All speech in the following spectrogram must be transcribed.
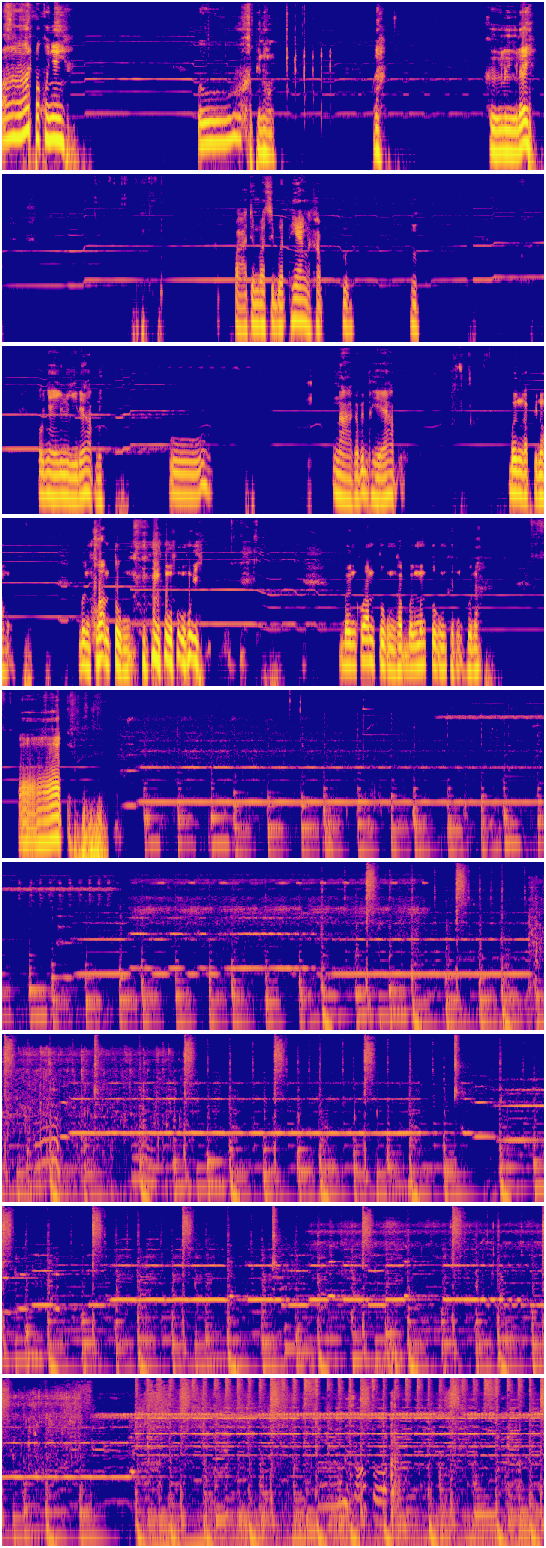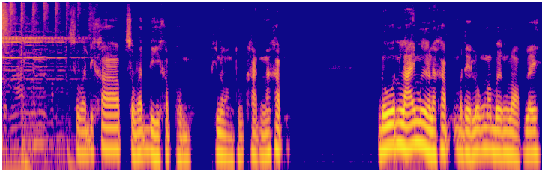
ป๊าดปลาคนใหญ่อู้ครับพี่น้องนะคือลือเลยป่าจนว่าสิเบิดแห้งนะครับมึงตัวใหญ่หลีเด้อครับนี่อู้หนาก็เป็นแผลครับ เบิ้งครับพี่น้อง เบิ้งความตุงอุ้ยเบิ้งความตุงครับ เบิ้งมันตุงขึ้นคุณนะ ปาด วัสดีครับ สวัสดีครับผมพี่น้องทุกท่านนะครับ โดนหลายมือแล้วครับมาได้ลงมาเบิงหลอบเลย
